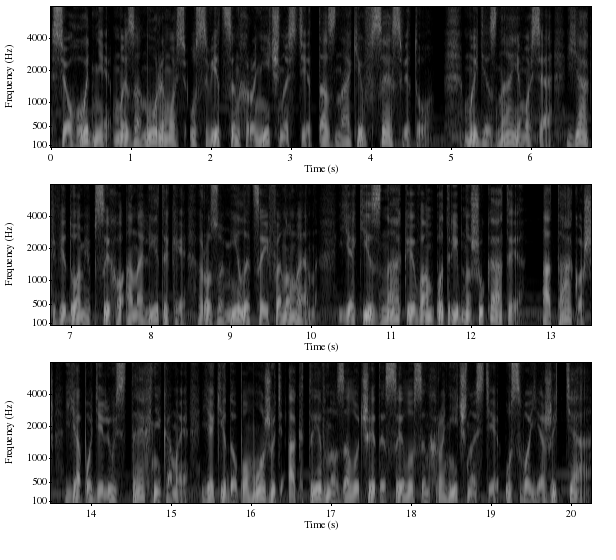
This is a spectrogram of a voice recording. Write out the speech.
Сьогодні ми зануримось у світ синхронічності та знаків Всесвіту. Ми дізнаємося, як відомі психоаналітики розуміли цей феномен, які знаки вам потрібно шукати. А також я поділюсь техніками, які допоможуть активно залучити силу синхронічності у своє життя.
